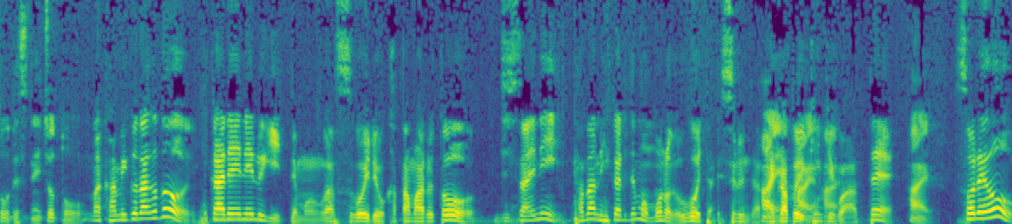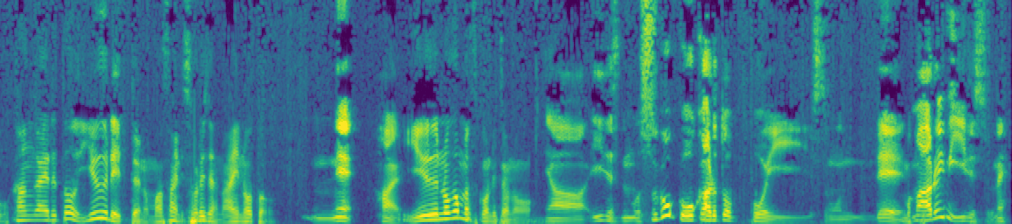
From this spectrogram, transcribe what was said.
そうですね、ちょっと、まあ、噛み砕くと、光エネルギーってものがすごい量固まると、実際に、ただの光でも物が動いたりするんじゃないかという研究があって、はい。それを考えると、幽霊っていうのはまさにそれじゃないのとね、はい。いうのがまずこの人の、いやーいいですね。もうすごくオカルトっぽい質問で、まあ、ある意味いいですよね。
